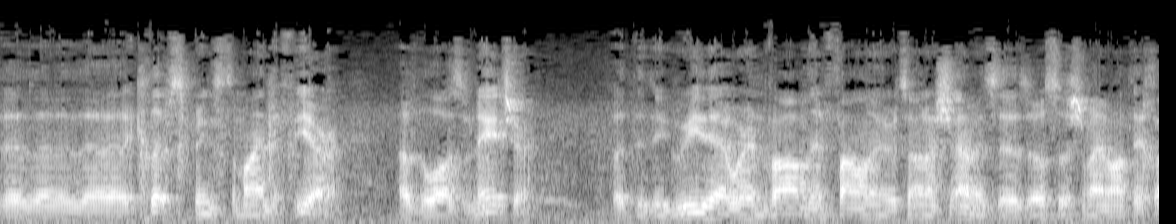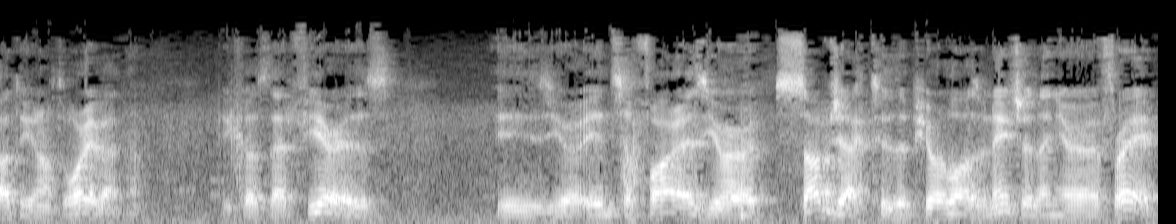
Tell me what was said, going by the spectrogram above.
The, the, the eclipse brings to mind the fear of the laws of nature. But the degree that we're involved in following Ratzon Hashem, it says, Osos Shemayim Al you don't have to worry about them. Because that fear is is you're insofar as you're subject to the pure laws of nature, then you're afraid.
